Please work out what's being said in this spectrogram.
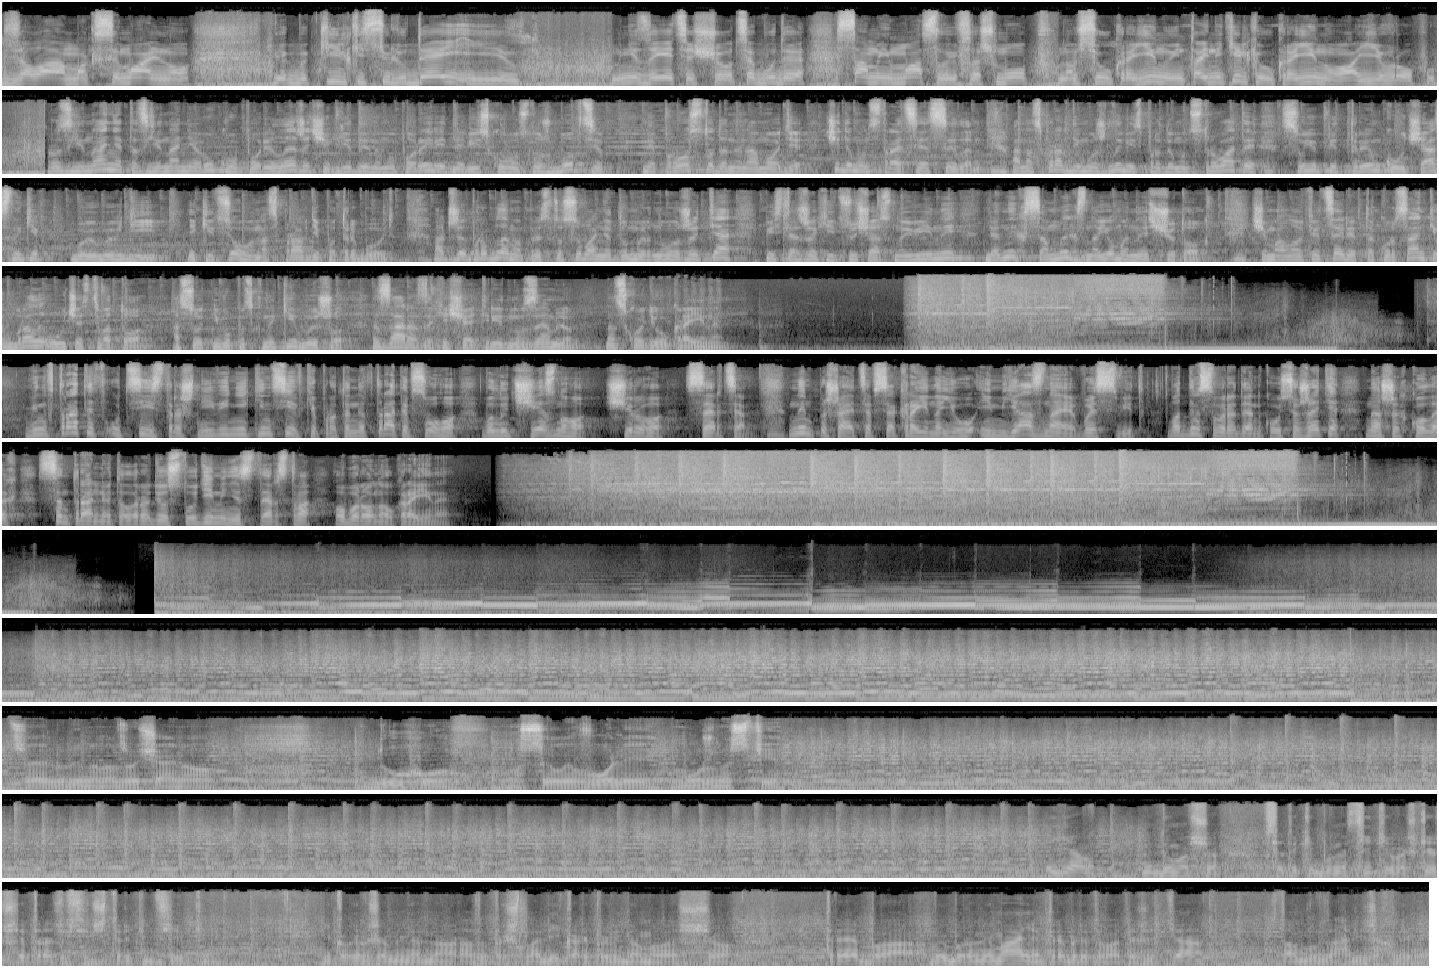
взяла максимально якби, кількістю людей і. Мені здається, що це буде самий масовий флешмоб на всю Україну, та й не тільки Україну, а й Європу. Розгинання та згинання рук в опорі лежачи в єдиному пориві для військовослужбовців не просто данина моді чи демонстрація сили, а насправді можливість продемонструвати свою підтримку учасників бойових дій, які цього насправді потребують. Адже проблема пристосування до мирного життя після жахіть сучасної війни для них самих знайома не з чуток. Чимало офіцерів та курсантів брали участь в АТО, а сотні випускників вишу зараз захищають рідну землю на сході України. Він втратив у цій страшній війні кінцівки, проте не втратив свого величезного щирого серця. Ним пишається вся країна. Його ім'я знає весь світ. Вадим Свириденко у сюжеті наших колег з центральної телерадіостудії Міністерства оборони України. Волі, мужності. Я не думав, що все-таки був настільки важкий, що я втратив всі чотири кінцівки. І коли вже мені одного разу прийшла лікар і повідомила, що треба, вибору немає, треба рятувати життя, стан був взагалі жахливий.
